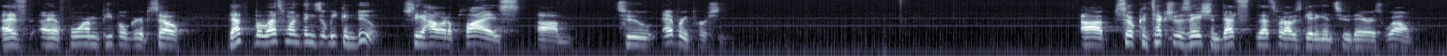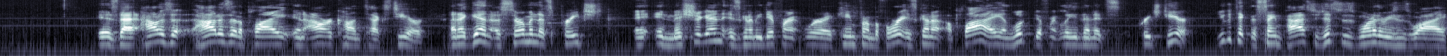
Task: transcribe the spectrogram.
As a forum people group. So that's, but that's one things that we can do. See how it applies um, to every person. Uh, so contextualization, that's, that's what I was getting into there as well. Is that how does it how does it apply in our context here? And again, a sermon that's preached in, in Michigan is going to be different where it came from before. It's going to apply and look differently than it's preached here. You could take the same passage. This is one of the reasons why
